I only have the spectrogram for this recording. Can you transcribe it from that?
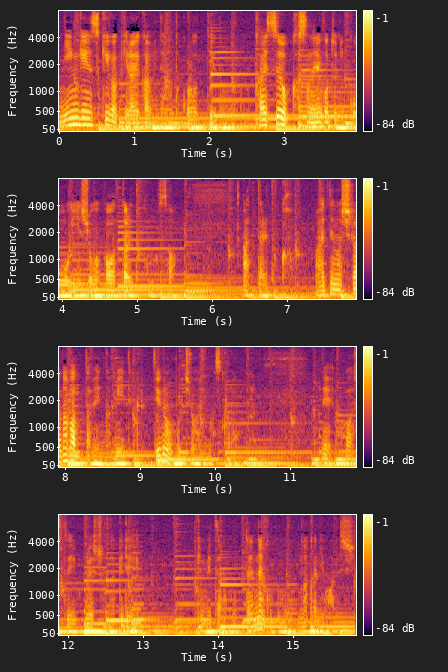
人間好きが嫌いかみたいなところっていうのも回数を重ねるごとにこう印象が変わったりとかもさあったりとか相手の知らなかった面が見えてくるっていうのももちろんありますから。ねファーストインプレッションだけで決めたらもったいないことも中にはあるし。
